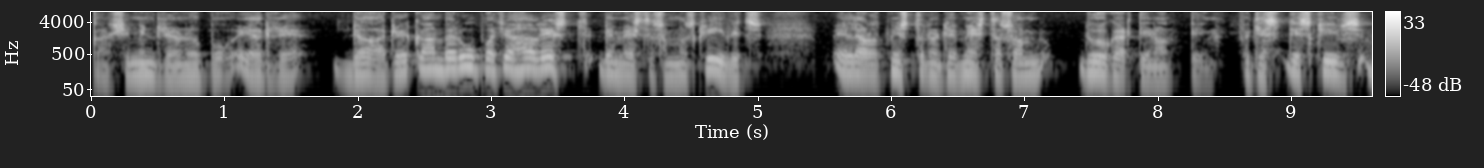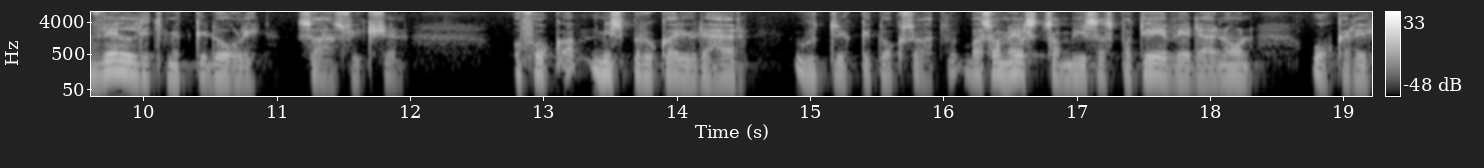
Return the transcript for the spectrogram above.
kanske mindre nu på äldre dagar. Det kan bero på att jag har läst det mesta som har skrivits, eller åtminstone det mesta som duger till någonting. För det, det skrivs väldigt mycket dålig science fiction. Och folk missbrukar ju det här uttrycket också, att vad som helst som visas på TV där någon åker i,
